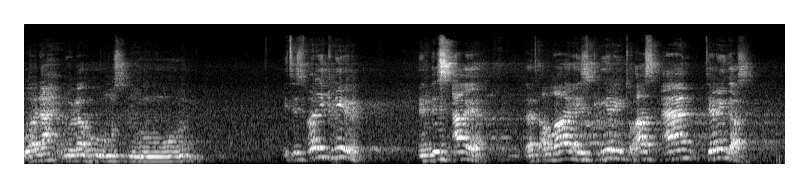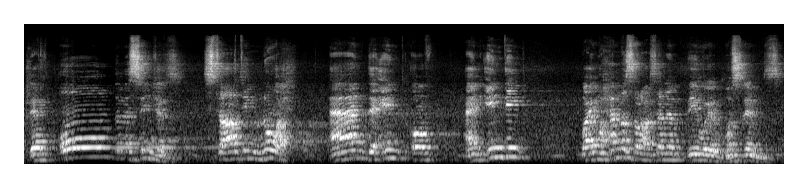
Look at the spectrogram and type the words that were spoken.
ونحن له مسلمون It is very clear in this ayah that Allah is clearing to us and telling us that all the messengers, starting Noah and the end of and ending by Muhammad they were Muslims.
